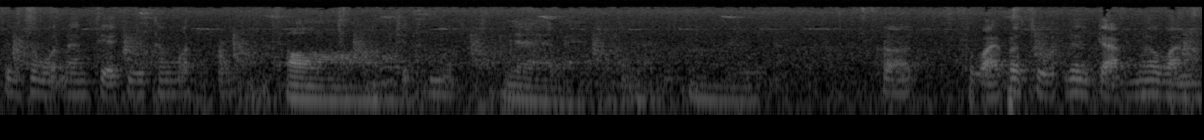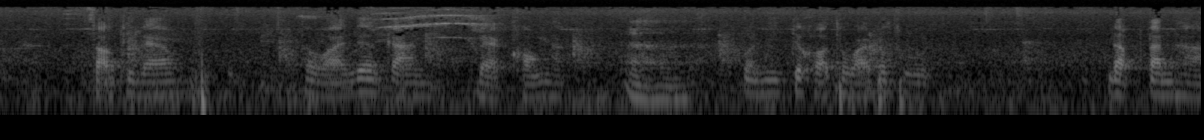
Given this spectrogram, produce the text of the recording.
ซึ่งทั้งหมดนั้นเสียชีวิตทั้งหมดอ๋อทั้งหมดแย่เลยก็ถวายพระสูตรเนื่องจากเมื่อวันเสาร์ที่แล้ว ถวายเรื่องการแบกของหนักวันนี้จะขอถวายพระสูตรดับตัณหา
